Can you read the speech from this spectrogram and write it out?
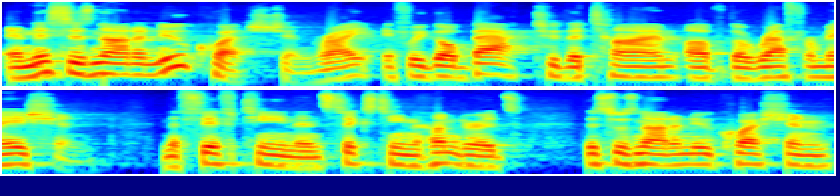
And this is not a new question, right? If we go back to the time of the Reformation, in the 15 and 1600s, this was not a new question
